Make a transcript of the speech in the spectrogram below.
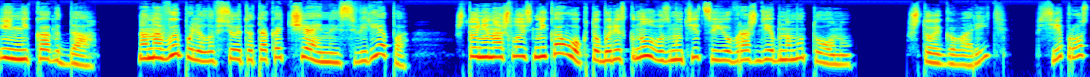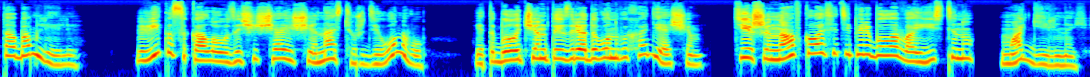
и никогда. Она выпалила все это так отчаянно и свирепо, что не нашлось никого, кто бы рискнул возмутиться ее враждебному тону. Что и говорить, все просто обомлели. Вика Соколова, защищающая Настю Родионову, это было чем-то из ряда вон выходящим. Тишина в классе теперь была воистину могильной.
